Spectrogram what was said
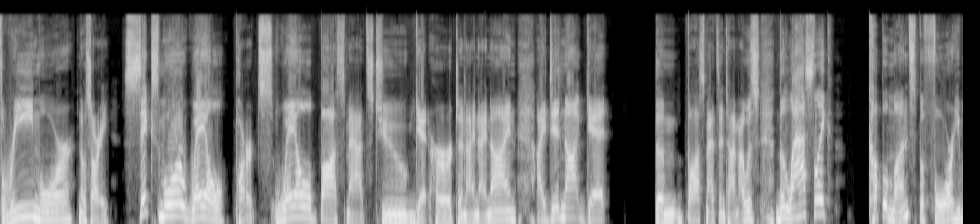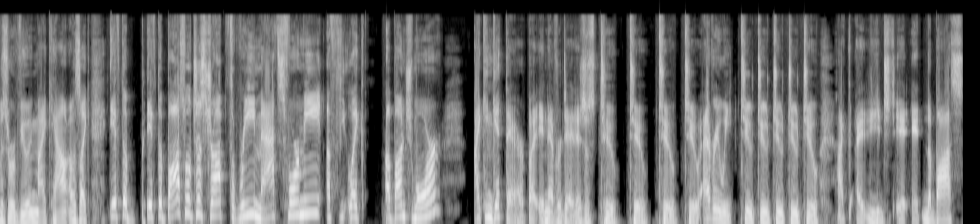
three more, no, sorry, six more whale parts, whale boss mats to get her to 999. I did not get the boss mats in time. I was the last like couple months before he was reviewing my account. I was like, if the if the boss will just drop three mats for me, a few like a bunch more, I can get there, but it never did. It's just two, two, two, two every week. Two, two, two, two, two. I, I it, it, the boss,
